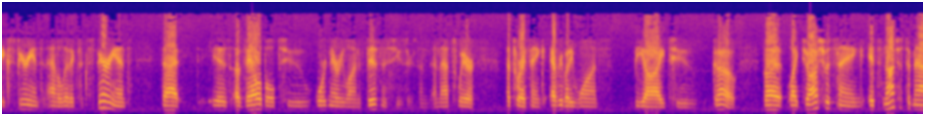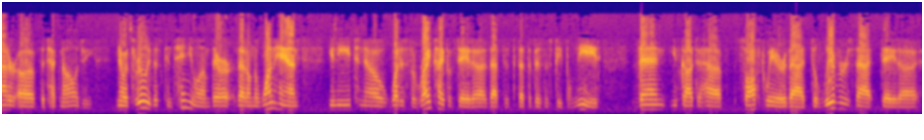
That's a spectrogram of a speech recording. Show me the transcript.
experience analytics experience that is available to ordinary line of business users, and, and that's where that's where I think everybody wants BI to go. But like Josh was saying, it's not just a matter of the technology. You know, it's really this continuum there that on the one hand, you need to know what is the right type of data that the, that the business people need. Then you've got to have software that delivers that data,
